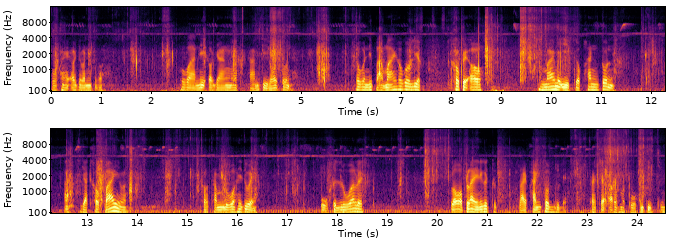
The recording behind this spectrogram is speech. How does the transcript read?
ปลูกให้เอาวันก็เมื่อวานนี้เอายางมาสามสี่ร้อยต้น แล้ววันนี้ป่าไม้เขาก็เรียกเข้าไปเอาไม้มาอีกเกือบพันต้น อะหยัดเข้าไปมาเขาทำรั้วให้ด้วย ปลูกเป็นรั้วเลย รอบไร่นี่ก็จุดหลายพันต้นอยู่แหละถ้าจะเอามาปลูกกันจริง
